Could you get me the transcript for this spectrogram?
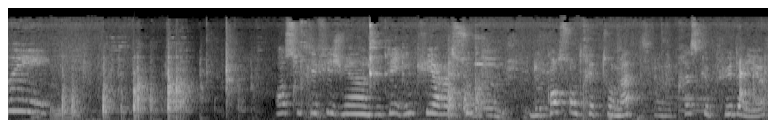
Oui. Ensuite les filles, je viens ajouter une cuillère à soupe de concentré de tomate. On est presque plus d'ailleurs.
